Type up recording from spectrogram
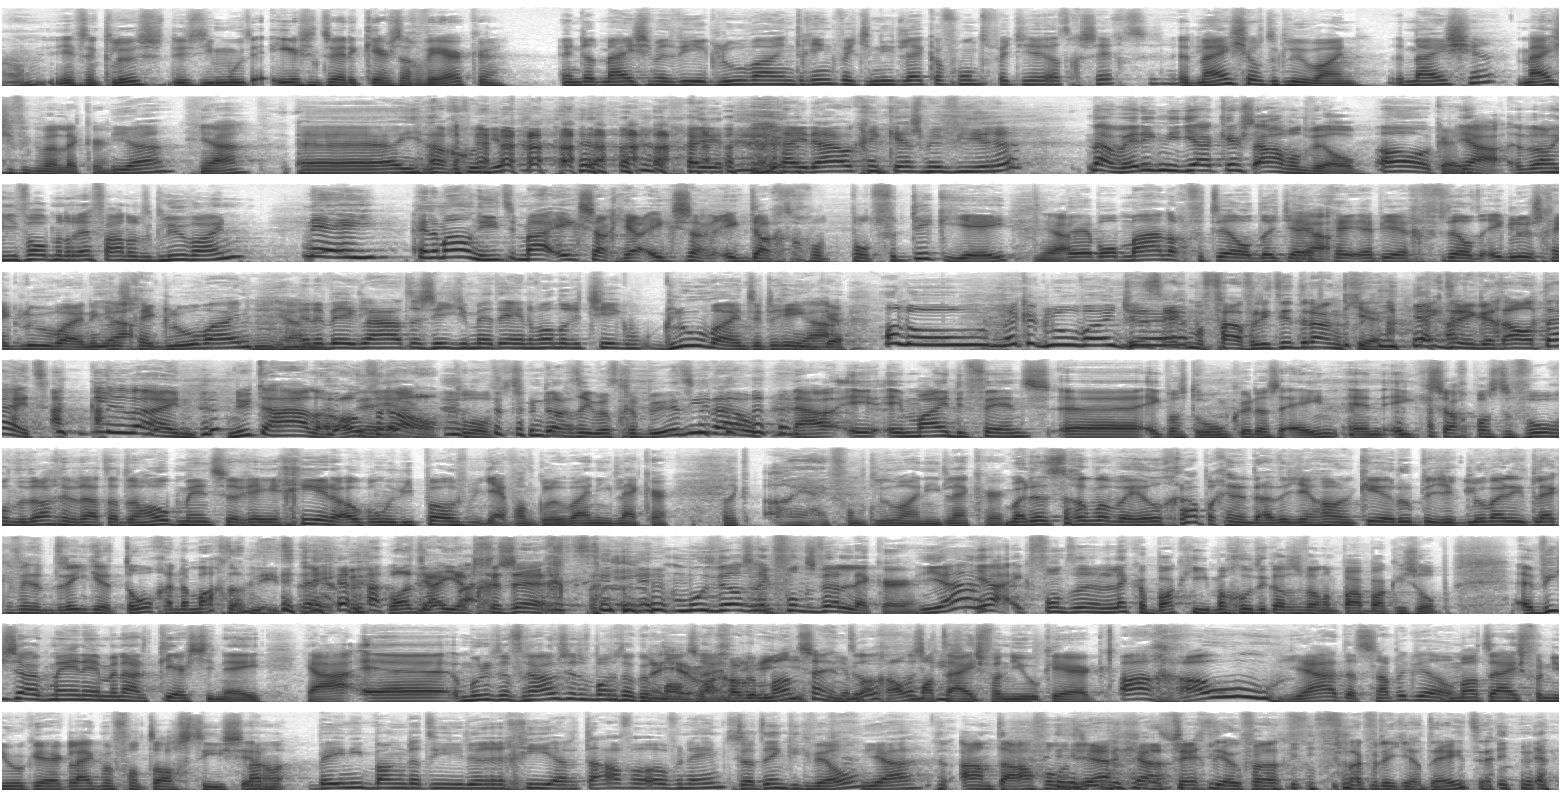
Oh. Die heeft een klus, dus die moet eerst en tweede kerstdag werken. En dat meisje met wie ik glühwein drink, wat je niet lekker vond, wat je had gezegd? Het meisje of de glühwein? Het meisje? Meisje vind ik wel lekker. Ja? Ja? Eh, ja, goeie. ga, je, ga je daar ook geen kerst mee vieren? Nou, weet ik niet. Ja, kerstavond wel. Oh, oké. Ja, wel, je valt me nog even aan op de glühwein. Nee, helemaal niet. Maar ik zag, ja, ik zag, ik dacht, god, potverdikkie, jee. Ja. We hebben op maandag verteld dat jij, Ja. ge- heb je verteld, ik lust geen glühwein, ik Ja. lust geen glühwein. Ja. En een week later zit je met een of andere chick glühwein te drinken. Ja. Hallo, lekker glühweintje. Dit is echt mijn favoriete drankje. Ik drink het altijd. Glühwein. Nu te halen, overal. Klopt. Toen dacht ik, wat gebeurt hier nou? Nou, in, in my defense, eh, ik was dronken, dat is één. En ik zag pas de volgende dag inderdaad dat een hoop mensen reageerden ook onder die post. Jij vond glühwein niet lekker. Dat ik, oh ja, ik vond glühwein niet lekker. Maar dat is toch ook wel weer heel grappig inderdaad. Dat je gewoon een keer roept dat je glühwein niet lekker vindt. Dan drink je het toch. En dan mag dat niet. Want ja, je hebt gezegd. ik moet wel zeggen, ik vond het wel lekker. Ja? Ja, ik vond het een lekker bakkie. Maar goed, ik had dus wel een paar bakjes op. Eh, wie zou ik meenemen naar het kerstdiner? Ja, eh, moet het een vrouw zijn of mag het ook een man zijn? mag ook een man zijn, toch? Matthijs van Nieuwkerk. Ach, Oh. ja, dat snap ik wel. Matthijs van Nieuwkerk lijkt me fantastisch. En Maar dan- ben je niet bang dat hij de regie aan de tafel overneemt? dat denk ik wel. Ja. Aan tafel natuurlijk. Ja, dat zegt hij ook vlak, voordat je gaat eten. Met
